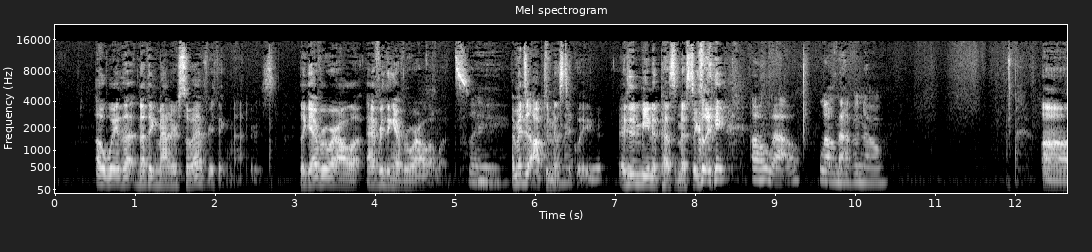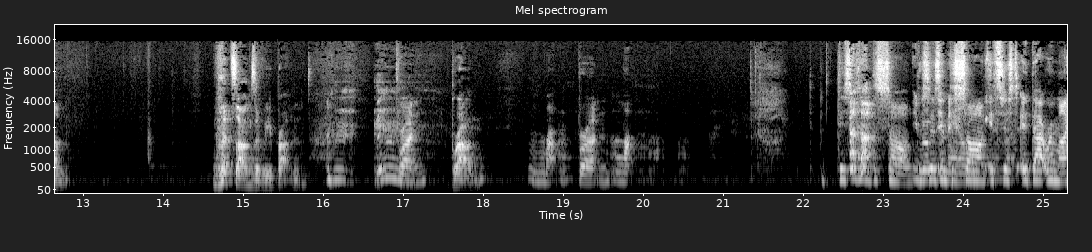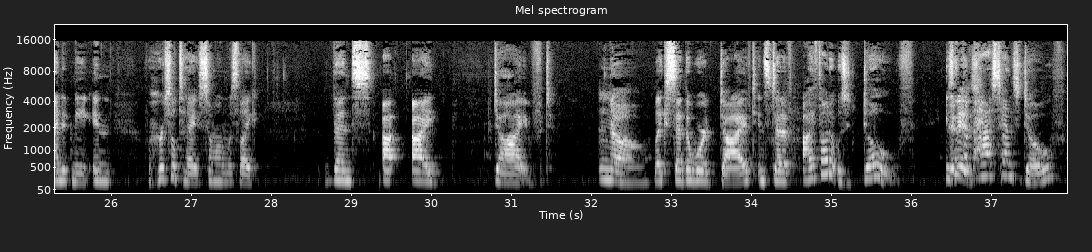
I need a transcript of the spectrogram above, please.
a way that nothing matters, so everything matters. Like everywhere, all everything, everywhere, all at once. play. I meant it optimistically. I didn't mean it pessimistically. Oh wow, love I'll that. never know. Um, what songs have we brought? Broughton, Brung. Broughton. This isn't the song. You this isn't the song. It's just it, that reminded me in rehearsal today. Someone was like, "Then I dived." No. Like said the word dived instead of. I thought it was dove. Isn't It the past tense dove?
